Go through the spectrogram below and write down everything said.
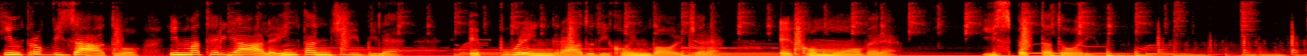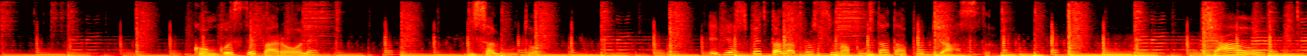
improvvisato, immateriale, intangibile, eppure in grado di coinvolgere e commuovere gli spettatori. Con queste parole vi saluto e vi aspetto alla prossima puntata Podjust. Ciao!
